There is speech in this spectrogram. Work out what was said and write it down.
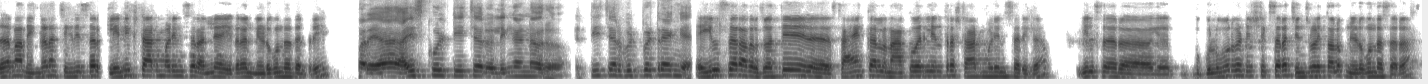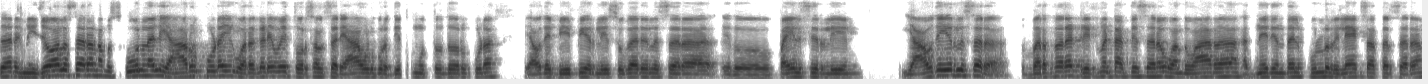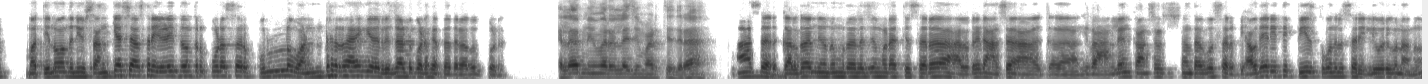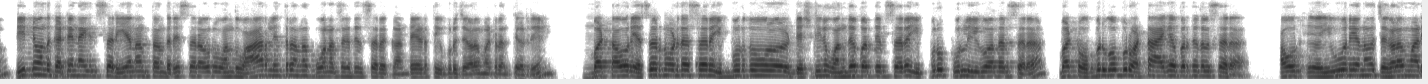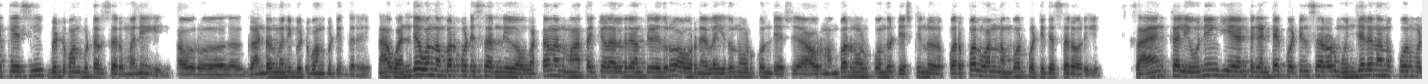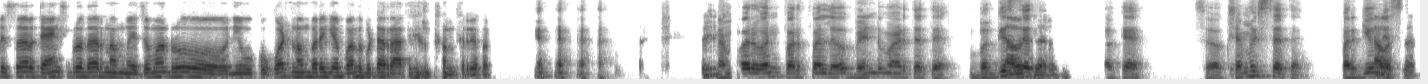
Sir ನಾನು Linganna Chigri sir clinic start ಮಾಡೀನಿ sir ಅಲ್ಲೇ ಇದ್ರಲ್ಲಿ ನಿಡಗುಂದದಲ್ರಿ. ಹೈಸ್ಕೂಲ್ ಟೀಚರ್ ಲಿಂಗಣ್ಣವ್ರು. ಟೀಚರ್ ಬಿಟ್ಬಿಟ್ರೆ ಹೆಂಗೆ? ಏ, ಇಲ್ ಸರ್ ಅದ್ರ ಜೊತೆ ಸಾಯಂಕಾಲ ನಾಲ್ಕೂವರೆಲಿಂತ್ರ ಸ್ಟಾರ್ಟ್ ಮಾಡೀನಿ ಸರ್ ಈಗ. ಇಲ್ಲ sir Gulbarga district sir Chincholi taluk Nidagunda sir sir ನಿಜವಾಗ್ಲೂ ಸರ್ ನಮ್ಮ ಸ್ಕೂಲ್ನಲ್ಲಿ ಯಾರು ಕೂಡ ಈಗ ಹೊರಗಡೆ ಹೋಗಿ ತೋರ್ಸಲ್ಲ ಸರ್ ಯಾವ ಹುಡುಗರು ದಿಕ್ಕ ಮುತ್ತದವ್ರು ಕೂಡ ಯಾವ್ದೇ ಬಿ ಪಿ ಇರ್ಲಿ ಶುಗರ್ ಇರ್ಲಿ ಸರ್ ಇದು ಪೈಲ್ಸ್ ಇರ್ಲಿ ಯಾವ್ದೇ ಇರ್ಲಿ ಸರ್ ಬರ್ತಾರ ಟ್ರೀಟ್ಮೆಂಟ್ ಆಗ್ತೀವಿ ಸರ್ ಒಂದ್ ವಾರ ಹದಿನೈದು ದಿನದಲ್ಲಿ ಫುಲ್ ರಿಲ್ಯಾಕ್ಸ್ ಆಗ್ತಾರ ಸರ್ ಮತ್ ಇನ್ನೊಂದು ನೀವು ಸಂಖ್ಯಾಶಾಸ್ತ್ರ ಹೇಳಿದ್ರು ಕೂಡ ಸರ್ ಫುಲ್ ವಂಡರ್ ಆಗಿ ರಿಸಲ್ಟ್ ಕೊಡಕತ್ತದ್ರ ಅದು ಕೂಡ. ಎಲ್ಲಾರು ನ್ಯೂಮರಾಲಜಿ ಮಾಡ್ತಿದ್ರಾ? ಹಾ ಸರ್ ಕಲರ್ ನ್ಯೂಮರಾಲಜಿ ಮಾಡತ್ತೀವಿ ಸರ್ ಆಲ್ರೆಡಿ ಆನ್ಸರ್ ಇದು ಆನ್ಲೈನ್ ಕನ್ಸಲ್ಟೇಷನ್ ದಾಗು ಸರ್ ಯಾವ್ದೇ ರೀತಿ ಫೀಸ್ ತಗೊಂಡಿಲ್ಲ ಸರ್ ಇಲ್ಲಿವರೆಗೂ ನಾನು. ನಿನ್ನೆ ಒಂದು ಘಟನೆ ಆಗಿದೆ ಸರ್ ಏನಂತಂದ್ರಿ ಸರ್ ಅವ್ರು ಒಂದ್ ವಾರಲಿಂತ್ರ ಫೋನ್ ಹಚ್ಚಕತ್ತಿದ್ ಸರ್ ಗಂಡ ಹೆಡ್ತಿ ಇಬ್ರು ಜಗಳ ಮಾಡ್ರಿ ಅಂತ ಹೇಳ್ರಿ ಬಟ್ ಅವ್ರ ಹೆಸರು ನೋಡಿದ ಸರ್ ಇಬ್ಬರದು ಡೆಸ್ಟಿನಿ ಒಂದೇ ಬರ್ತಿದ್ ಸರ್ ಇಬ್ರು ಫುಲ್ ಈಗೋ ಅದಾರ ಸರ್ ಬಟ್ ಒಬ್ರಿಗೊಬ್ರು ಒಟ್ಟ ಆಗೇ ಬರ್ತಿದಲ್ ಸರ್ ಅವ್ರ ಇವ್ರೇನೋ ಜಗಳ ಮಾಡಿ ಕೇಸಿ ಬಿಟ್ಟು ಬಂದ್ಬಿಟ್ಟಾರ ಸರ್ ಮನೆಗೆ. ಅವ್ರ ಗಂಡನ ಮನಿ ಬಿಟ್ಟು ಬಂದ್ಬಿಟ್ಟಿದ್ದಾರೆ. ನಾವ್ ಒಂದೇ ಒಂದ್ ನಂಬರ್ ಕೊಟ್ಟಿ ಸರ್ ನೀವು ಒಟ್ಟ ನನ್ ಮಾತಾ ಕೇಳಲ್ರಿ ಅಂತ ಹೇಳಿದ್ರು ಅವ್ರನ್ನೆಲ್ಲ ಇದು ನೋಡ್ಕೊಂಡು ಅವ್ರ ನಂಬರ್ ನೋಡ್ಕೊಂಡು ಡೆಸ್ಟಿನ್ ಪರ್ಪಲ್ ಒಂದ್ ನಂಬರ್ ಕೊಟ್ಟಿದೆ ಸರ್ ಅವ್ರಿಗೆ. ಸಾಯಂಕಾಲ ಈವ್ನಿಂಗ್ ಎಂಟು ಗಂಟೆ ಕೊಟ್ಟಿನಿ ಸರ್ ಅವ್ರು ಮುಂಜಾನೆ ನನಗೆ ಫೋನ್ ಮಾಡಿ ಸರ್ ಥ್ಯಾಂಕ್ಸ್ ಬ್ರದರ್ ನಮ್ಮ ಯಜಮಾನ್ರು ನೀವು ಕೊಟ್ಟ ನಂಬರ್ಗೆ ಬಂದ್ಬಿಟ್ಟಾರ ರಾತ್ರಿ ಅಂತಂದ್ರೆ ಅವ್ರು. ನಂಬರ್ ಒನ್ ಪರ್ಪಲ್ ಬೆಂಡ್ ಮಾಡ್ತತೆ. ಬಗ್ಗಿಸ್ತತೆ. Okay so ಕ್ಷಮಿಸ್ತತೆ. Forgiveness sir.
